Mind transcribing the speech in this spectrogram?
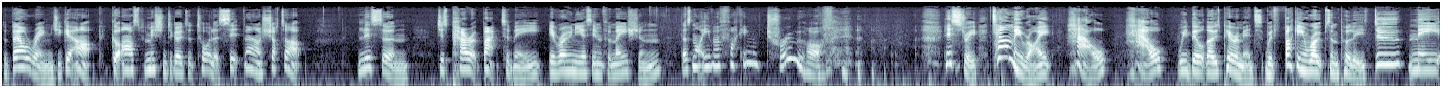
The bell rings, you get up, you've got asked permission to go to the toilet, sit down, shut up, listen, just parrot back to me erroneous information that's not even fucking true half. History. Tell me, right, how, how we built those pyramids with fucking ropes and pulleys. Do me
